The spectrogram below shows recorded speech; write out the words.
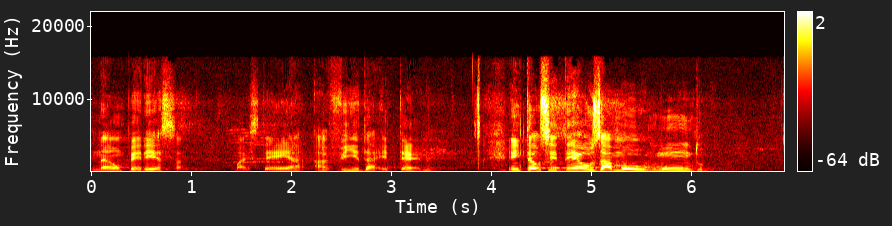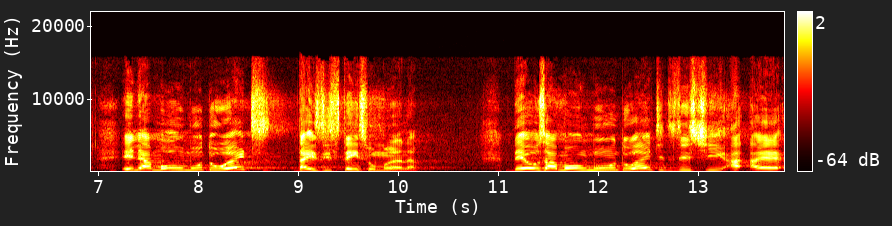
não pereça, mas tenha a vida eterna. Então, se Deus amou o mundo, Ele amou o mundo antes da existência humana. Deus amou o mundo antes de existir é,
